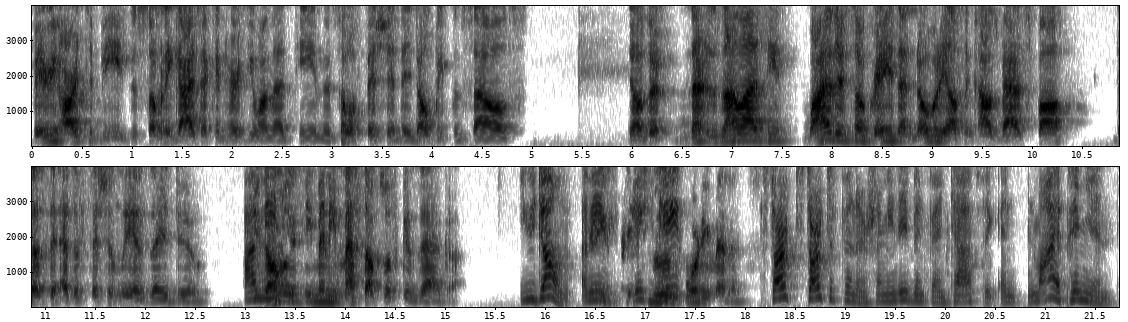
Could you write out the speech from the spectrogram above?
very hard to beat. There's so many guys that can hurt you on that team. They're so efficient. They don't beat themselves. You know, there- there's not a lot of teams. Why they're so great is that nobody else in college basketball does it as efficiently as they do. I you mean, don't really see many mess ups with Gonzaga. you don't. I mean, just game, 40 minutes. start start to finish. I mean, they've been fantastic. And in my opinion,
